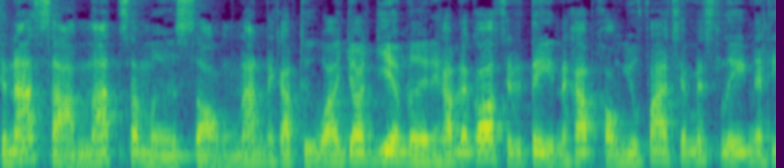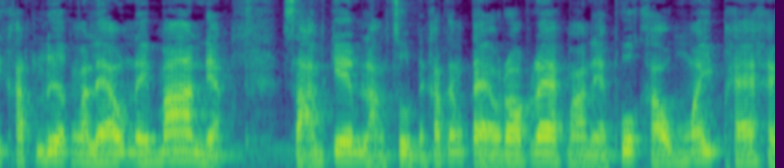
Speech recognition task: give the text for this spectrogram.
ชนะ 3 นัดเสมอ 2 นัดนะครับถือว่ายอดเยี่ยมเลยนะครับแล้วก็สถิตินะครับของยูฟาแชมเปี้ยนส์ลีกเนี่ยที่คัดเลือกมาแล้วในบ้านเนี่ยสามเกมหลังสุดนะครับตั้งแต่รอบแรกมาเนี่ยพวกเขาไม่แพ้ใคร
